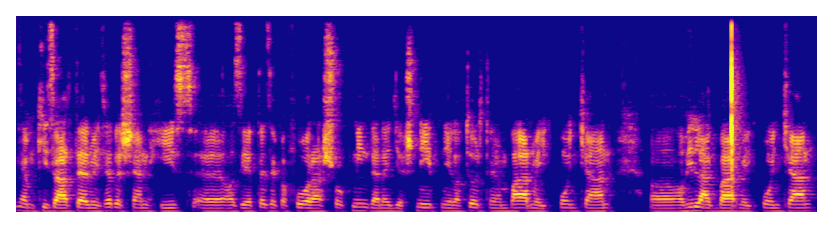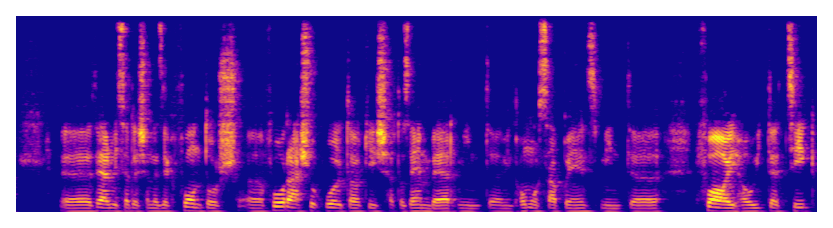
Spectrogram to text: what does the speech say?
Nem kizárt természetesen, hisz azért ezek a források minden egyes népnél a történelem bármelyik pontján, a világ bármelyik pontján természetesen ezek fontos források voltak, és hát az ember, mint, mint homo sapiens, mint faj, ha úgy tetszik,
